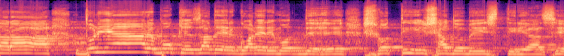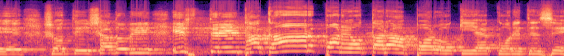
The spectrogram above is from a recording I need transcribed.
তারা দুনিয়ার বুকে যাদের ঘরের মধ্যে সতী সাধবী স্ত্রী আছে। সতী সাধবী স্ত্রী থাকার পরেও তারা পরকিয়া করিতেছে।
